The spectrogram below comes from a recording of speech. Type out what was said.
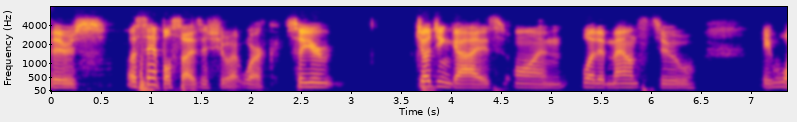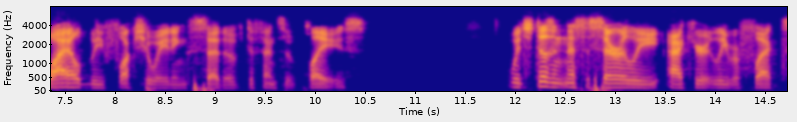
there's a sample size issue at work. So you're judging guys on what amounts to a wildly fluctuating set of defensive plays, which doesn't necessarily accurately reflect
